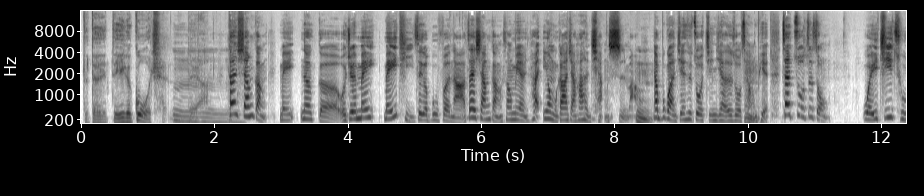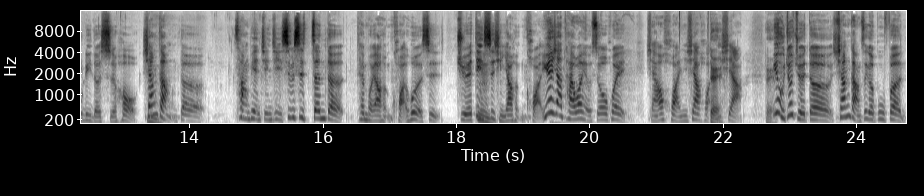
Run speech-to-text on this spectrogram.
的的的一个过程。对啊。但香港媒那个，我觉得媒媒体这个部分啊，在香港上面，它因为我们刚刚讲它很强势嘛。嗯。那不管今天是做经济还是做唱片，在做这种危机处理的时候，香港的唱片经济是不是真的 tempo 要很快，或者是？决定事情要很快，嗯、因为像台湾有时候会想要缓一下，缓一下。对，因为我就觉得香港这个部分，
